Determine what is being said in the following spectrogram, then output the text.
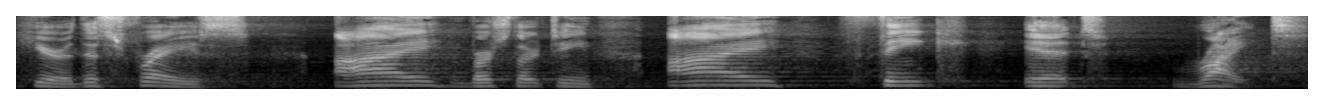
here. This phrase, I, verse 13, I think it right.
